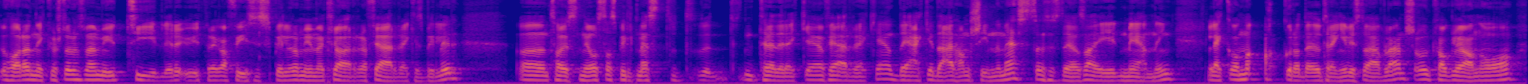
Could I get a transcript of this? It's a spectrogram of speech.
Du har en Nickerstorm som er mye tydeligere utprega fysisk spiller og mye mer klarere fjerderekkespiller. Uh, Tyson Johs har spilt mest tredjerekke, fjerderekke. Det er ikke der han skinner mest, så jeg syns det også gir mening. Lekon er akkurat det du trenger hvis du er Avalanche, og Cagliano òg.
